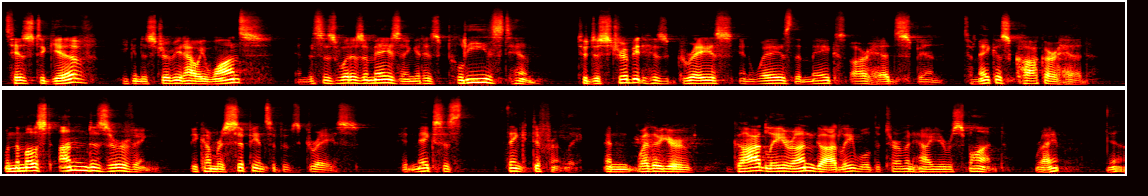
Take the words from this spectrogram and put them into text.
It's His to give, He can distribute how He wants. And this is what is amazing it has pleased Him to distribute His grace in ways that makes our head spin, to make us cock our head. When the most undeserving become recipients of His grace, it makes us think differently. And whether you're godly or ungodly will determine how you respond, right? Yeah.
